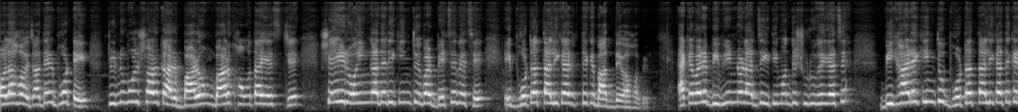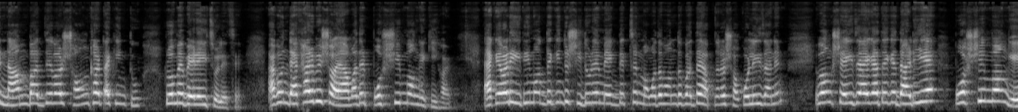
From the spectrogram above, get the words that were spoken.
বলা হয় যাদের ভোটে তৃণমূল সরকার বারংবার ক্ষমতায় এসছে, সেই রোহিঙ্গাদেরই কিন্তু এবার বেছে বেছে এই ভোটার তালিকার থেকে বাদ দেওয়া হবে। একেবারে বিভিন্ন রাজ্যে ইতিমধ্যে শুরু হয়ে গেছে। বিহারে কিন্তু ভোটার তালিকা থেকে নাম বাদ দেওয়ার সংখ্যাটা কিন্তু ক্রমে বেড়েই চলেছে। এখন দেখার বিষয়, আমাদের পশ্চিমবঙ্গে কি হয়? একেবারে ইতিমধ্যে কিন্তু সিঁদুরে মেঘ দেখছেন মমতা বন্দ্যোপাধ্যায়, আপনারা সকলেই জানেন। এবং সেই জায়গা থেকে দাঁড়িয়ে পশ্চিমবঙ্গে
